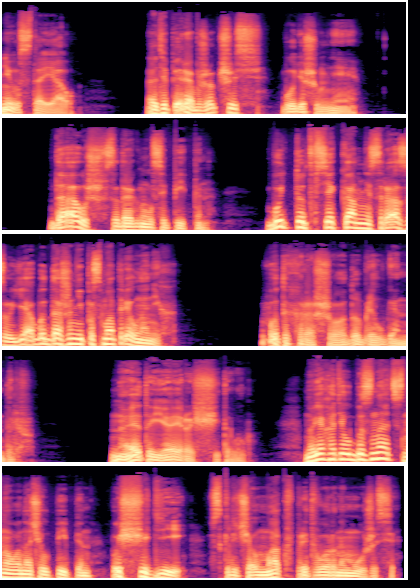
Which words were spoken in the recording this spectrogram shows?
не устоял. А теперь, обжегшись, будешь умнее. «Да уж», — содрогнулся Пиппин. «Будь тут все камни сразу, я бы даже не посмотрел на них». «Вот и хорошо», — одобрил Гэндальф. «На это я и рассчитывал». «Но я хотел бы знать», — снова начал Пиппин. «Пощади», — вскричал маг в притворном ужасе.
